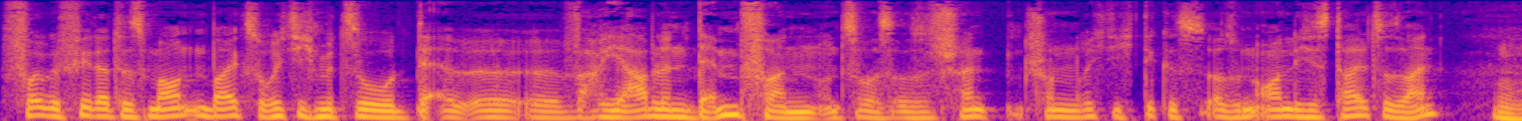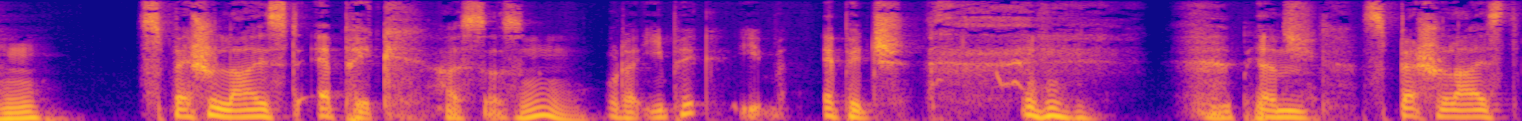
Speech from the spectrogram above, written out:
vollgefedertes Mountainbike, so richtig mit so äh, äh, variablen Dämpfern und sowas. Also es scheint schon ein richtig dickes, also ein ordentliches Teil zu sein. Mhm. Specialized Epic heißt das. Hm. Oder Epic? E Epic. ähm, Specialized.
